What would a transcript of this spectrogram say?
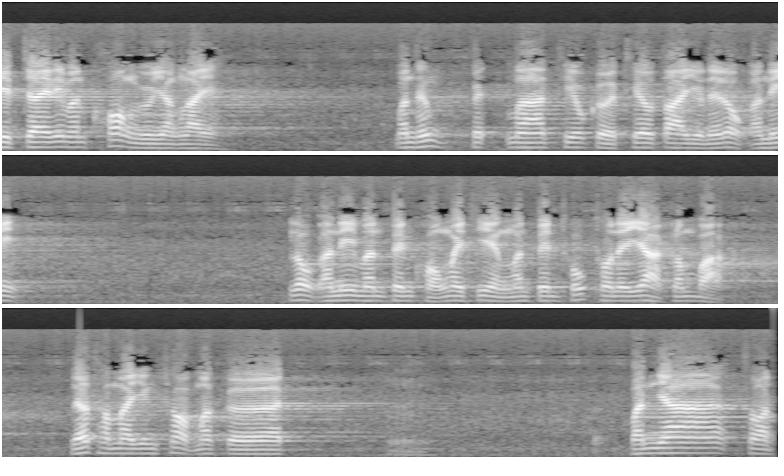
จิตใจนี่มันคล้องอยู่อย่างไร มันถึงมาเที่ยวเกิดเที่ยวตายอยู่ในโลกอันนี้ โลกอันนี้มันเป็นของไม่เที่ยง มันเป็นทุกข์ทนยากลำบาก แล้วทำไมยังชอบมาเกิด ปัญญาสอด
